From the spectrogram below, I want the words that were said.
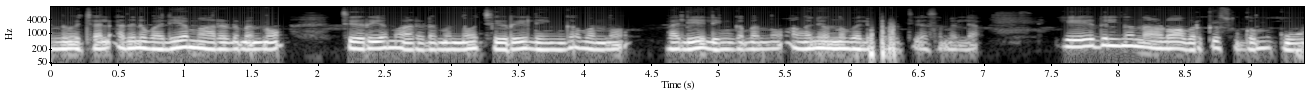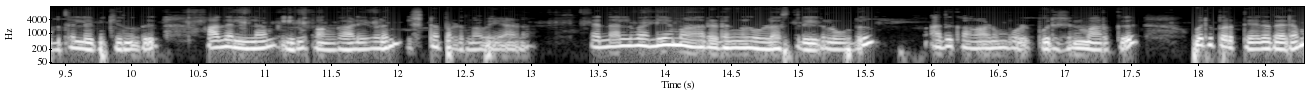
എന്ന് വെച്ചാൽ അതിന് വലിയ മാറിടമെന്നോ ചെറിയ മാറിടമെന്നോ ചെറിയ ലിംഗമെന്നോ വലിയ ലിംഗമെന്നോ അങ്ങനെയൊന്നും വലിപ്പ വ്യത്യാസമില്ല. ഏതിൽ നിന്നാണോ അവർക്ക് സുഖം കൂടുതൽ ലഭിക്കുന്നത് അതെല്ലാം ഇരു പങ്കാളികളും ഇഷ്ടപ്പെടുന്നവയാണ്. എന്നാൽ വലിയ മാറിടങ്ങളുള്ള സ്ത്രീകളോട് അത് കാണുമ്പോൾ പുരുഷന്മാർക്ക് ഒരു പ്രത്യേക തരം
